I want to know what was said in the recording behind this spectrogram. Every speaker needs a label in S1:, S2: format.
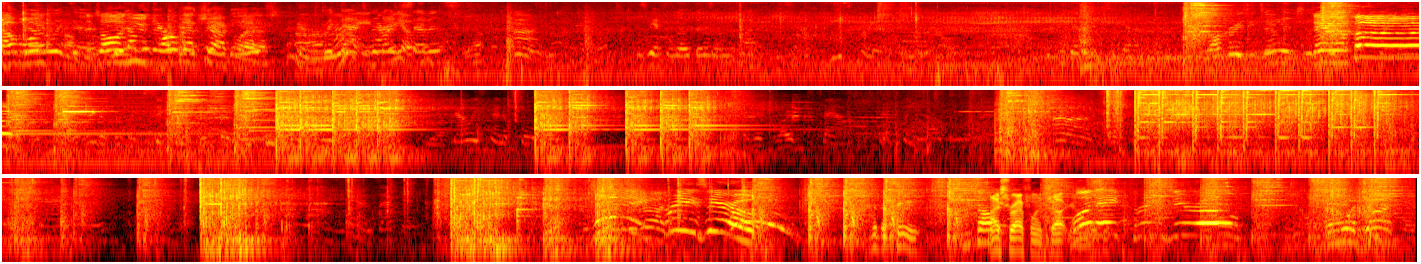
S1: cowboy.
S2: No, it's
S1: It's all you.
S2: barrel
S1: Twirl that
S2: for
S1: shot glass.
S2: With that, the ninety-sevens, um, because we have to load those on the top. He's coming. If he does it together.
S3: Y'all crazy too?
S1: Stand by. Zero.
S4: With a P.
S5: Nice rifle and shotgun.
S1: One eight three zero.
S3: One more, Jon.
